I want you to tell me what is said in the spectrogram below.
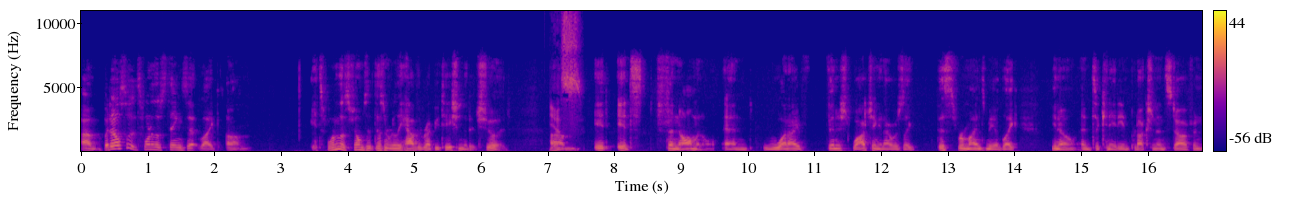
Um, but it also, it's one of those things that, like, um, it's one of those films that doesn't really have the reputation that it should. Yes, Um, it it's phenomenal, and when I finished watching it, I was like, this reminds me of like, you know, and it's a Canadian production and stuff, and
